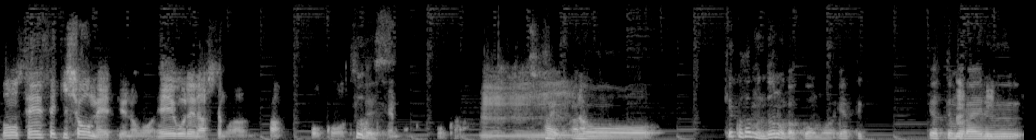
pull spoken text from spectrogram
その成績証明っていうのも英語で出してもらうんですか？高校そうです。はい。あのー、結構多分どの学校もやって、やってもらえる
